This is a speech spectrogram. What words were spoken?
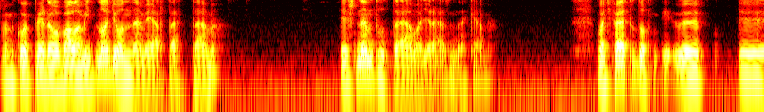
amikor például valamit nagyon nem értettem, és nem tudta elmagyarázni nekem. Vagy fel tudok ö, ö,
